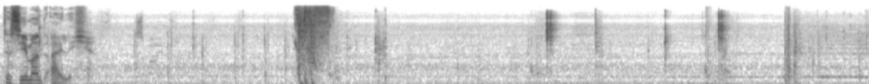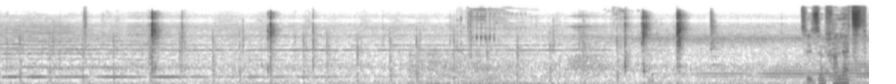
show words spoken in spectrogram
Hat es jemand eilig. Sie sind verletzt.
